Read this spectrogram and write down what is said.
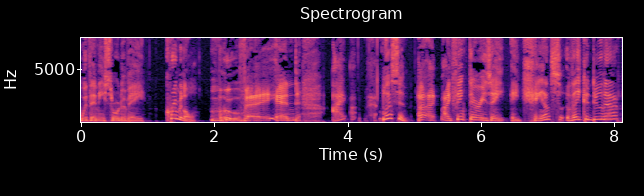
with any sort of a criminal move. And I listen. I, I think there is a, a chance they could do that.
